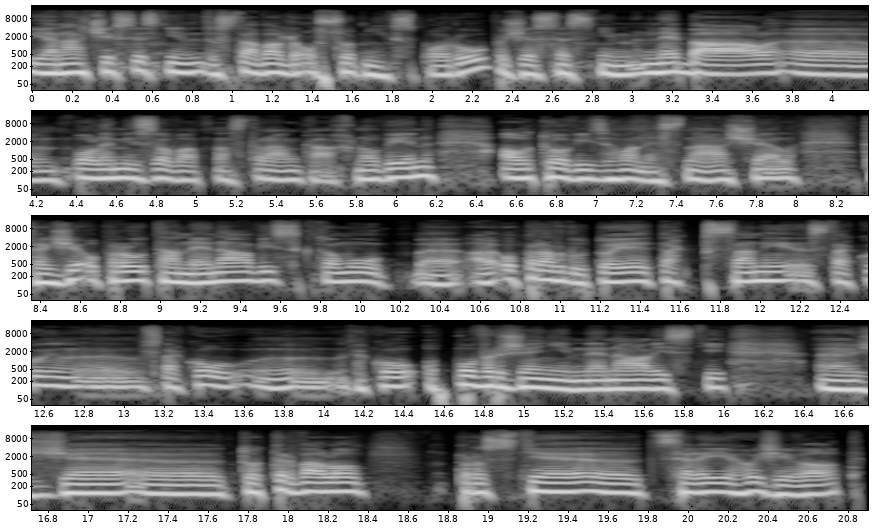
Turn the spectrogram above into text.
Janáček se s ním dostával do osobních sporů, protože se s ním nebál e, polemizovat na stránkách novin a o to víc ho nesnášel. Takže opravdu ta nenávist k tomu, e, ale opravdu to je tak psaný s, takovým, e, s takovou, e, takovou opovržením nenávisti, e, že e, to trvalo prostě eh, celý jeho život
